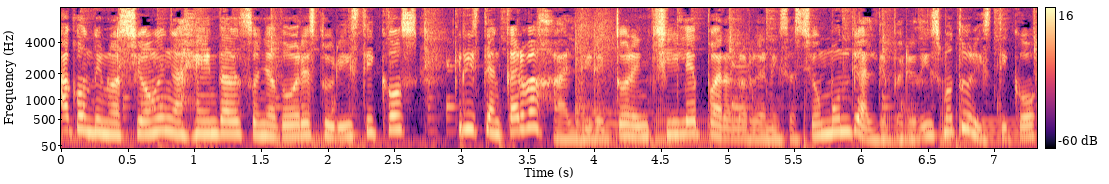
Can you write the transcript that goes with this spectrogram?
A continuación, en Agenda de Soñadores Turísticos, Cristian Carvajal, director en Chile para la Organización Mundial de Periodismo Turístico,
